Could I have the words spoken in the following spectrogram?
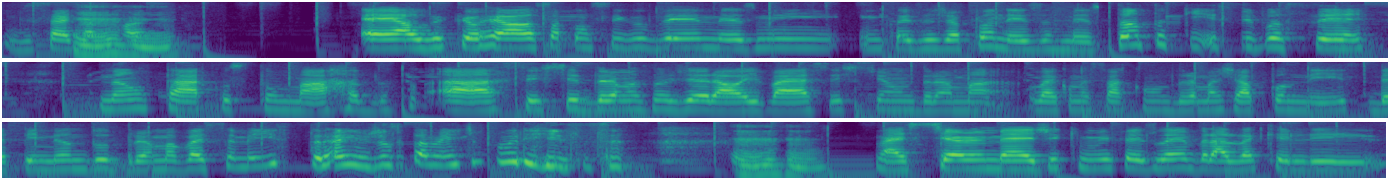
de certa forma. Uhum. É algo que eu real só consigo ver mesmo em, em coisas japonesas mesmo. Tanto que se você não tá acostumado a assistir dramas no geral e vai assistir um drama, vai começar com um drama japonês, dependendo do drama, vai ser meio estranho justamente por isso. Uhum. Mas Cherry Magic me fez lembrar daqueles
